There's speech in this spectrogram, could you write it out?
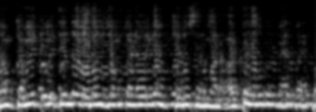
ನಮ್ಮ ಕಮಿಟಿ ವತಿಯಿಂದ ಎರಡು ಜಮಖಂಡವರಿಗೆ ಒಂದು ಕಿರು ಸನ್ಮಾನ. ಅಟ್ಟು ಹೋದ್ರು ಮೇಲೆ ಬರಪ್ಪ.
